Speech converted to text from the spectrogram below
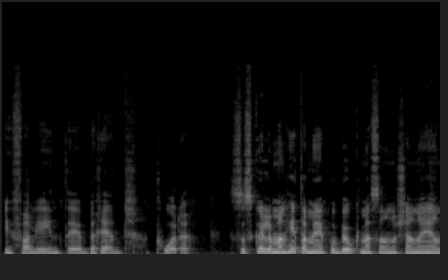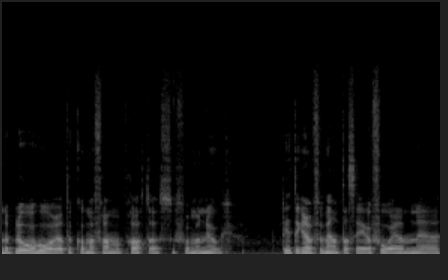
ifall jag inte är beredd på det. Så skulle man hitta mig på bokmässan och känna igen det blåa håret och komma fram och prata så får man nog lite grann förvänta sig att få en, eh,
